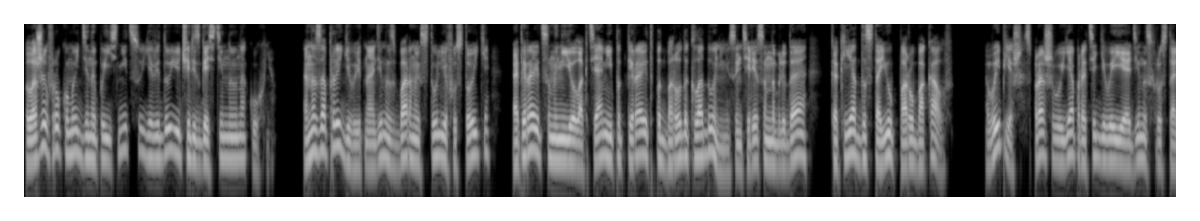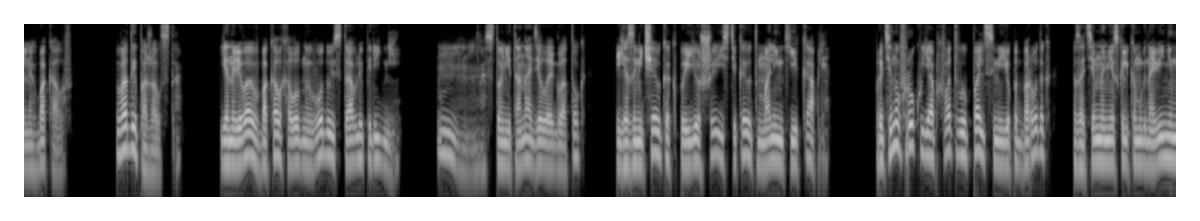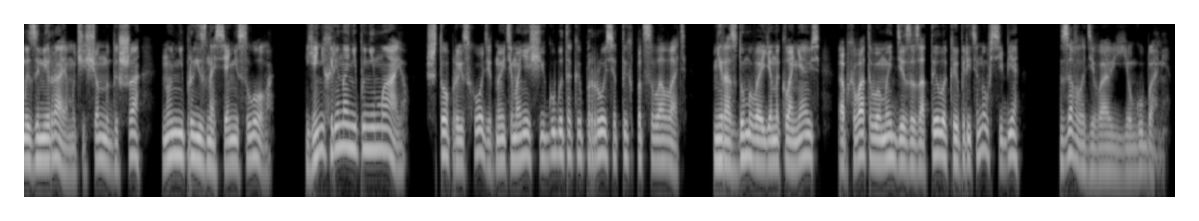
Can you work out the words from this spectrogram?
Положив руку Мэдди на поясницу, я веду ее через гостиную на кухню. Она запрыгивает на один из барных стульев у стойки, опирается на нее локтями и подпирает подбородок ладонями, с интересом наблюдая, как я достаю пару бокалов. «Выпьешь?» — спрашиваю я, протягивая ей один из хрустальных бокалов. «Воды, пожалуйста». Я наливаю в бокал холодную воду и ставлю перед ней. «Ммм», — стонет она, делая глоток, и я замечаю, как по ее шее истекают маленькие капли. Протянув руку, я обхватываю пальцами ее подбородок, затем на несколько мгновений мы замираем, учащенно дыша, но не произнося ни слова. Я ни хрена не понимаю, что происходит, но эти манящие губы так и просят их поцеловать. Не раздумывая, я наклоняюсь, обхватываю Мэдди за затылок и, притянув себе, завладеваю ее губами.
